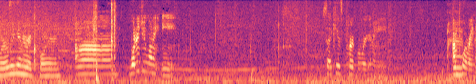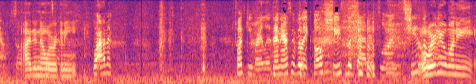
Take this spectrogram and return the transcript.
Where are we gonna record? Um, what did you want to eat? Psychia's Park where we're gonna eat. I'm poor right now, so I didn't know where we were gonna eat. Well, I haven't. Fuck you, Violet. Then Eris would be like, "Oh, she's the bad influence. She's the Where one." do you want to eat?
